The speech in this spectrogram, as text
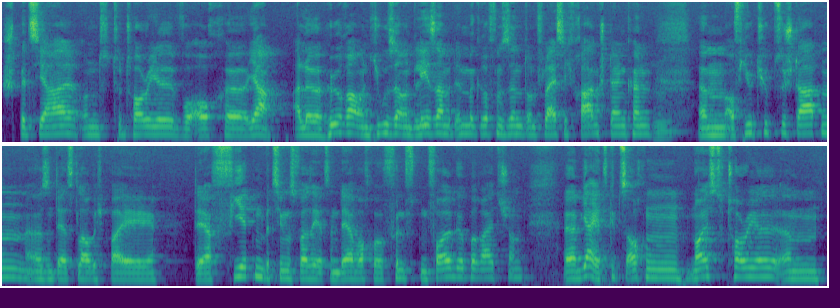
Spezial und Tutorial, wo auch äh, ja, alle Hörer und User und Leser mit inbegriffen sind und fleißig Fragen stellen können, mhm. ähm, auf YouTube zu starten. Äh, sind jetzt, glaube ich, bei der vierten, beziehungsweise jetzt in der Woche fünften Folge bereits schon. Ähm, ja, jetzt gibt es auch ein neues Tutorial, ähm,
